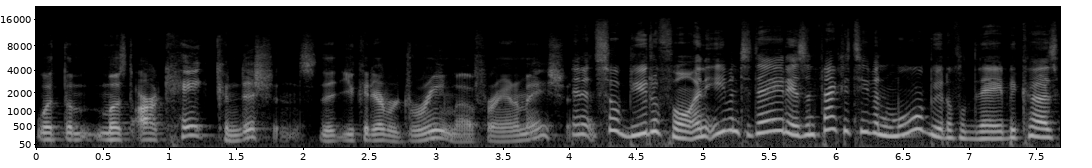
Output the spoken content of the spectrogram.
with the most archaic conditions that you could ever dream of for animation And it's so beautiful. And even today it is. In fact, it's even more beautiful today because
